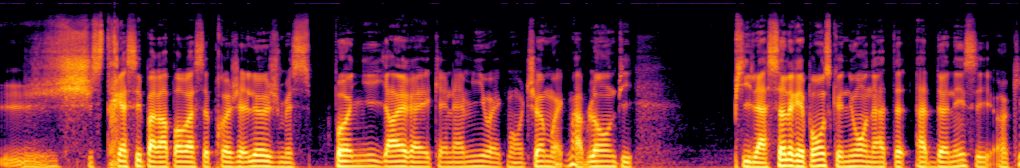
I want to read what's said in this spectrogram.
suis stressé par rapport à ce projet-là. Je me suis pogné hier avec un ami ou avec mon chum ou avec ma blonde. Puis, puis la seule réponse que nous, on a à te, donner, c'est OK,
